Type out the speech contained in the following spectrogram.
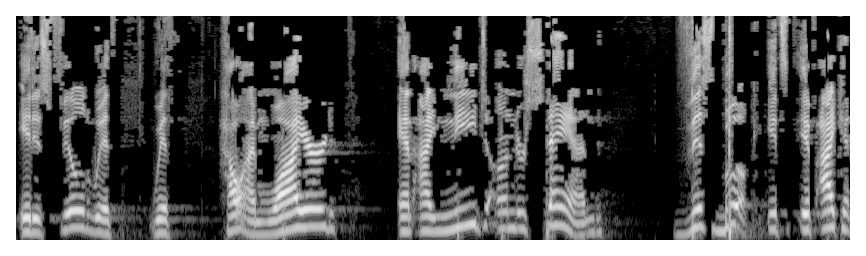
It is filled with with how I'm wired and I need to understand this book. It's, if I can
